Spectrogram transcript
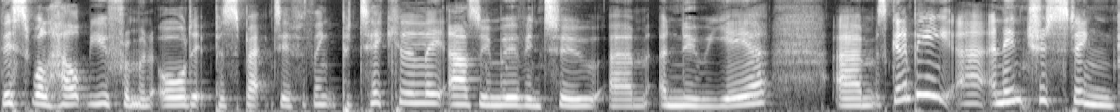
this will help you from an audit perspective. I think, particularly as we move into um, a new year. Um, it's going to be uh, an interesting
